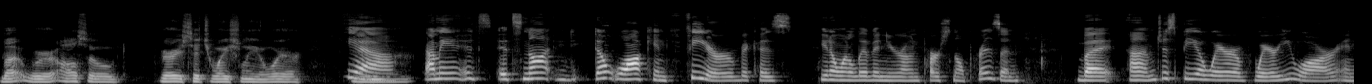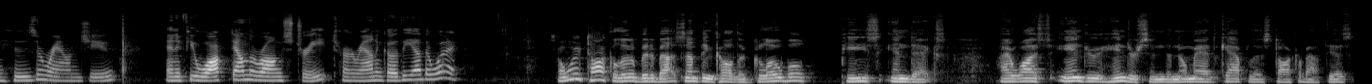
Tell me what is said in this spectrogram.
but we're also very situationally aware. Yeah. I mean, it's it's not don't walk in fear because you don't want to live in your own personal prison, but um, just be aware of where you are and who's around you. And if you walk down the wrong street, turn around and go the other way. So I want to talk a little bit about something called the Global Peace Index. I watched Andrew Henderson, the nomad capitalist, talk about this,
